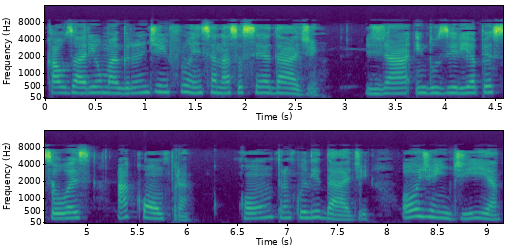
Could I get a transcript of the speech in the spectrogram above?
causaria uma grande influência na sociedade, já induziria pessoas a compra com tranquilidade. Hoje em dia,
